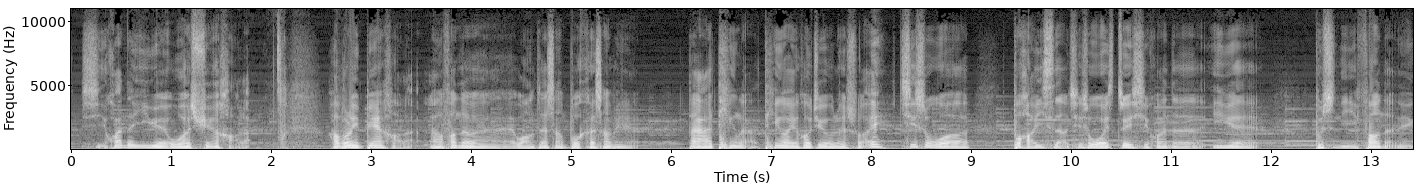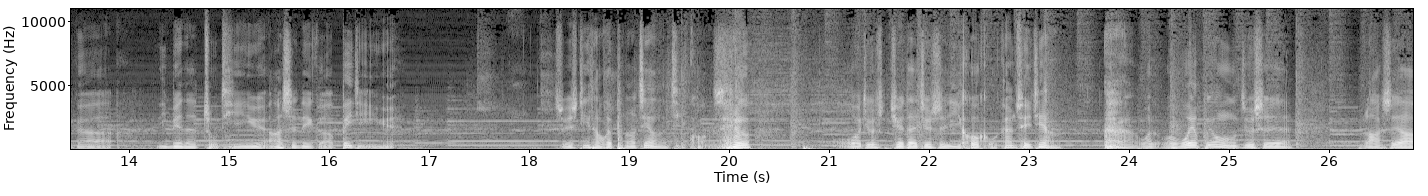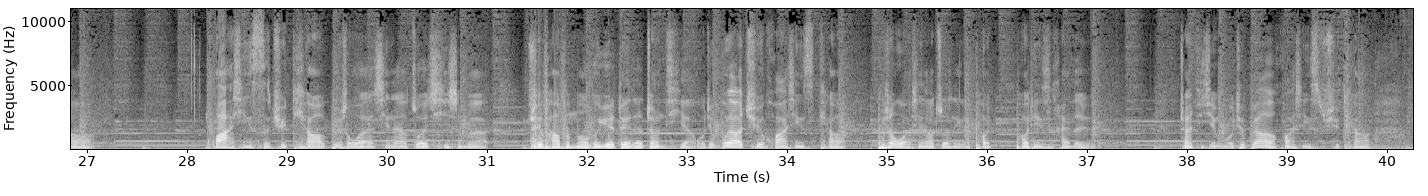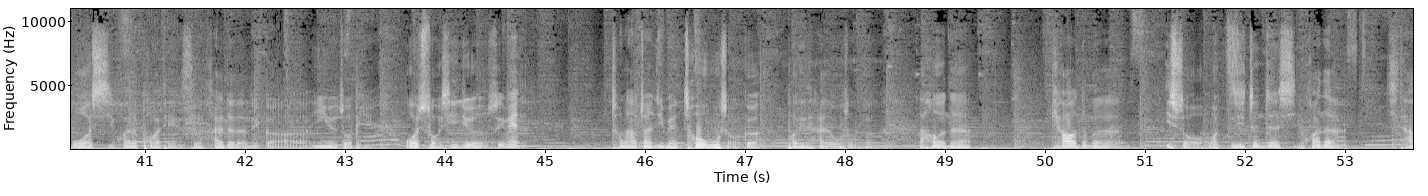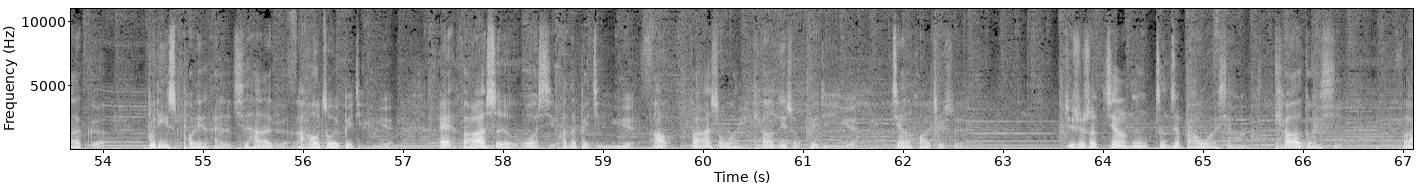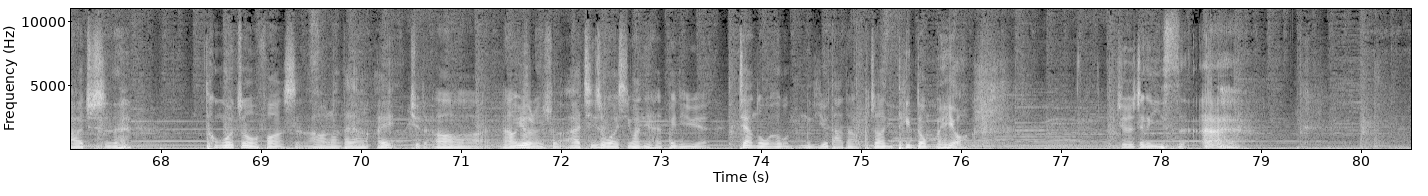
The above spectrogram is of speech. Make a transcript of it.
喜欢的音乐我选好了，好不容易编好了，然后放在网站上、博客上面，大家听了，听完以后就有人说：“哎，其实我不好意思啊，其实我最喜欢的音乐不是你放的那个里面的主题音乐，而是那个背景音乐。”所以经常会碰到这样的情况，所以我就觉得，就是以后我干脆这样，我我我也不用就是老是要。花心思去挑，比如说我现在要做一期什么吹泡泡某个乐队的专题啊，我就不要去花心思挑。比如说我现在要做那个 Pol Politics Head 的专题节目，我就不要花心思去挑我喜欢的 p o r t i s Head 的那个音乐作品，我索性就随便从他专辑里面抽五首歌 p o r t i s Head 的五首歌，然后呢挑那么一首我自己真正喜欢的其他的歌，不一定是 p o r t i s Head 其他的歌，然后作为背景音乐。哎，反而是我喜欢的背景音乐啊，反而是我挑那首背景音乐，这样的话就是，就是说这样能真正把我想挑的东西，反而就是通过这种方式，然后让大家哎觉得啊，然后又有人说啊，其实我喜欢你还是背景音乐，这样的我的目的就达到，不知道你听懂没有？就是这个意思。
